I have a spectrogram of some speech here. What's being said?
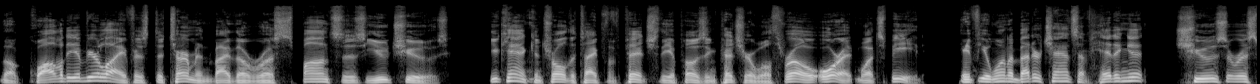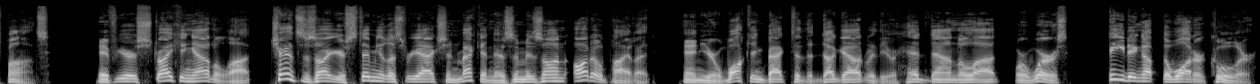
The quality of your life is determined by the responses you choose. You can't control the type of pitch the opposing pitcher will throw or at what speed. If you want a better chance of hitting it, choose a response. If you're striking out a lot, chances are your stimulus reaction mechanism is on autopilot and you're walking back to the dugout with your head down a lot, or worse, feeding up the water cooler.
